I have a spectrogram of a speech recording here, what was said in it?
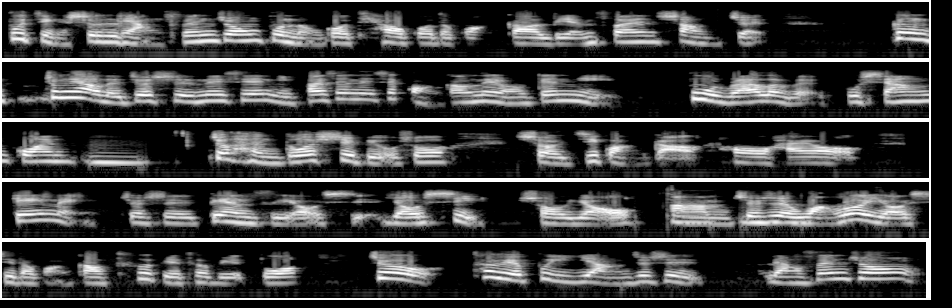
不仅是两分钟不能够跳过的广告连番上阵，更重要的就是那些你发现那些广告内容跟你不 relevant 不相关，嗯，就很多是比如说手机广告，然后还有 gaming 就是电子游戏、游戏手游啊，就是网络游戏的广告特别特别多，就特别不一样，就是。两分钟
